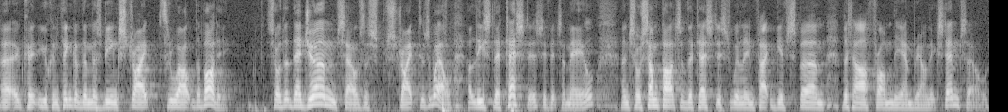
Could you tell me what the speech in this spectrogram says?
uh, can, you can think of them as being striped throughout the body so that their germ cells are striped as well, at least their testis, if it's a male. And so some parts of the testis will, in fact, give sperm that are from the embryonic stem cells.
